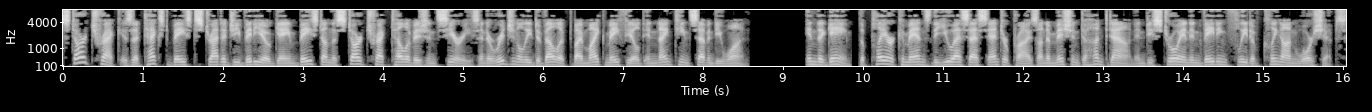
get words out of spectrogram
Star Trek is a text-based strategy video game based on the Star Trek television series and originally developed by Mike Mayfield in 1971. In the game, the player commands the USS Enterprise on a mission to hunt down and destroy an invading fleet of Klingon warships.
